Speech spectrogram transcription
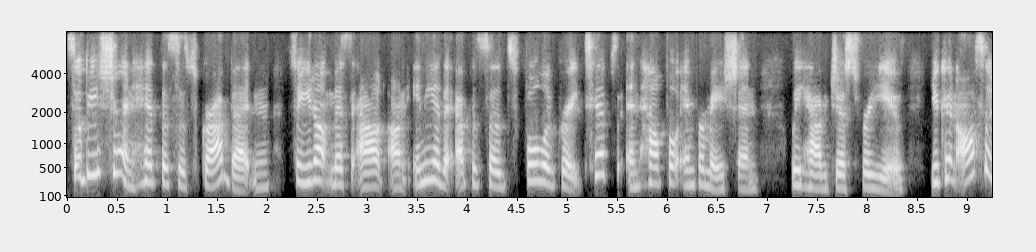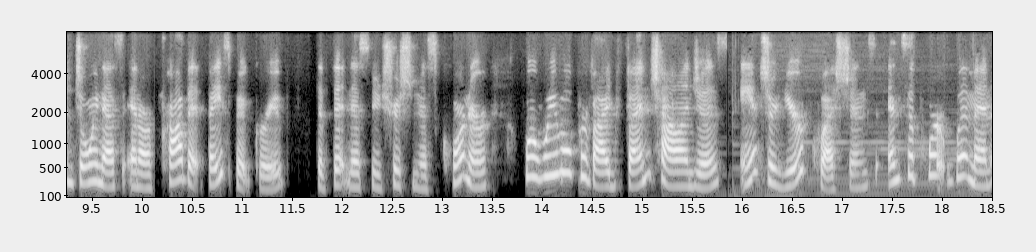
So be sure and hit the subscribe button so you don't miss out on any of the episodes full of great tips and helpful information we have just for you. You can also join us in our private Facebook group, the Fitness Nutritionist Corner, where we will provide fun challenges, answer your questions, and support women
